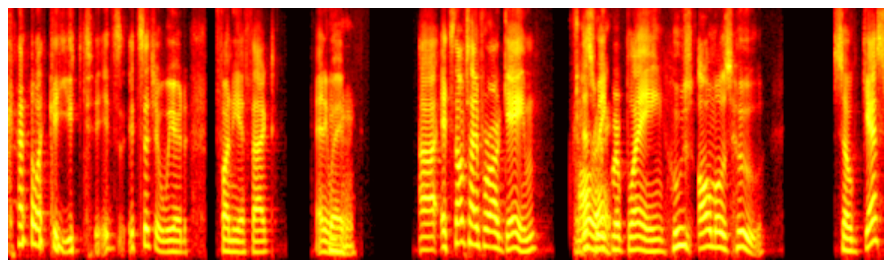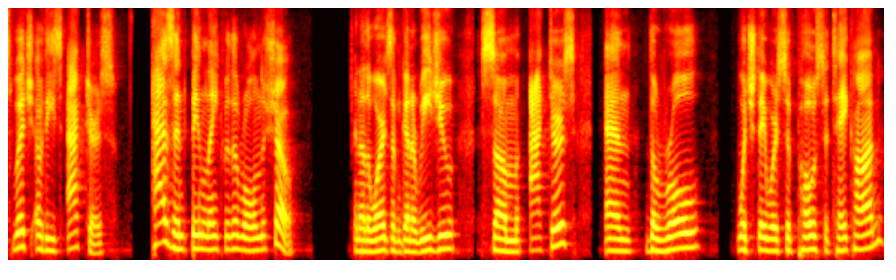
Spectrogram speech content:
It's kind of like a YouTube. It's it's such a weird, funny effect. Anyway, Mhm. uh, it's now time for our game. And this All week we're playing Who's Almost Who. So guess which of these actors hasn't been linked with a role in the show. In other words, I'm going to read you some actors and the role which they were supposed to take on,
